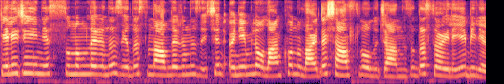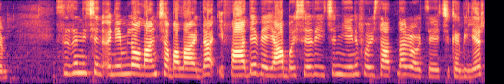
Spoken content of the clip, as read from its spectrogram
Geleceğiniz, sunumlarınız ya da sınavlarınız için önemli olan konularda şanslı olacağınızı da söyleyebilirim. Sizin için önemli olan çabalarda ifade veya başarı için yeni fırsatlar ortaya çıkabilir.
